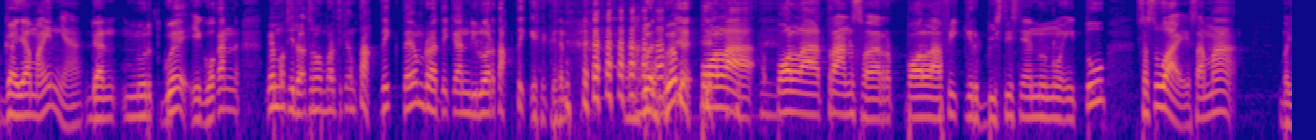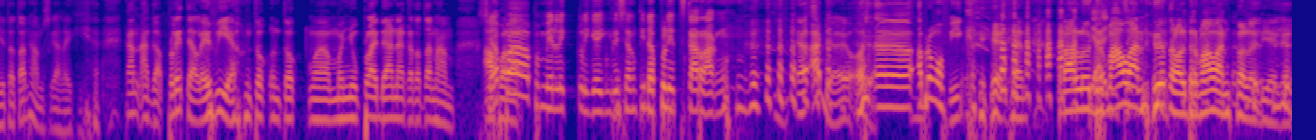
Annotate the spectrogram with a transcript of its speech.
gaya mainnya dan menurut gue ya gue kan memang tidak terlalu memperhatikan taktik tapi memperhatikan di luar taktik ya kan? Buat gue pola pola transfer pola pikir bisnisnya Nuno itu sesuai sama budget Tottenham sekali lagi ya. kan agak pelit ya Levy ya untuk untuk me- menyuplai dana ke Tottenham. Siapa Apalagi- pemilik Liga Inggris yang tidak pelit sekarang? Eh, ada eh, Abramovich ya kan? Terlalu Si dermawan itu terlalu dermawan kalau dia kan?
